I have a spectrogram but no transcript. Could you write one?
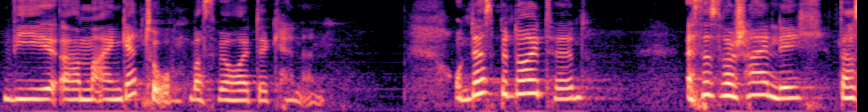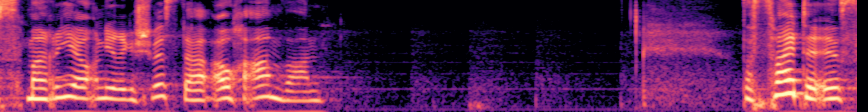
wie ähm, ein Ghetto, was wir heute kennen. Und das bedeutet, es ist wahrscheinlich, dass Maria und ihre Geschwister auch arm waren. Das zweite ist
